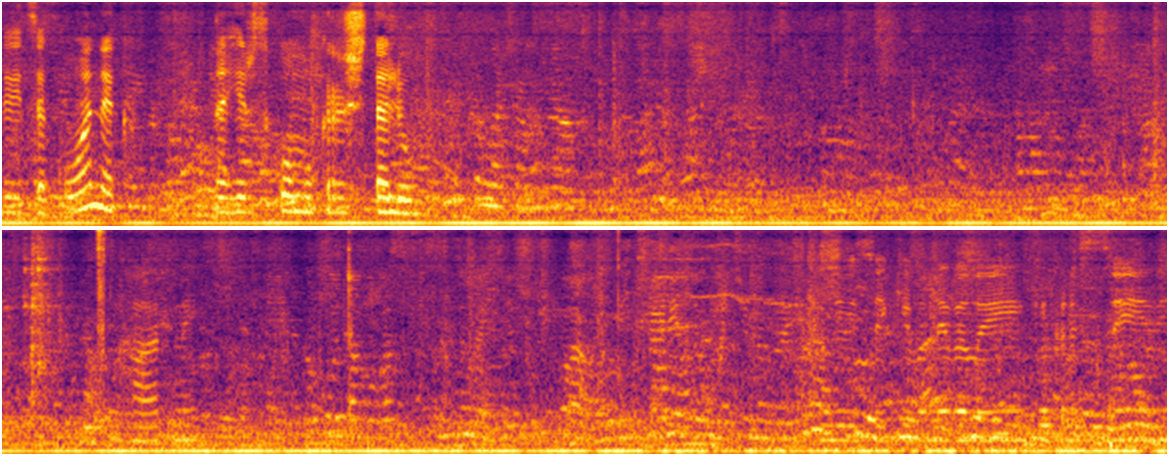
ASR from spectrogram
Дивіться, коник на гірському кришталю. Гарний. Дивіться, які вони великі, красиві.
